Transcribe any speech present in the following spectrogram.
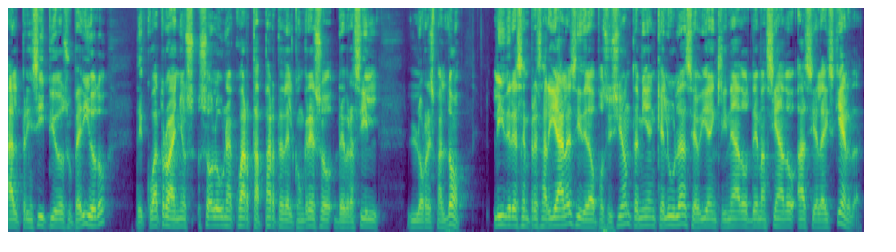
Al principio de su periodo, de cuatro años, solo una cuarta parte del Congreso de Brasil lo respaldó. Líderes empresariales y de la oposición temían que Lula se había inclinado demasiado hacia la izquierda.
